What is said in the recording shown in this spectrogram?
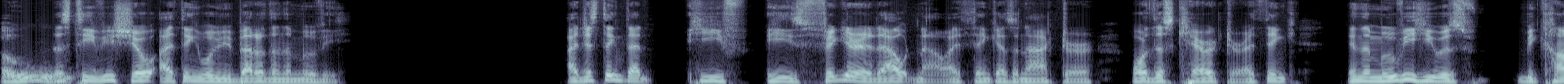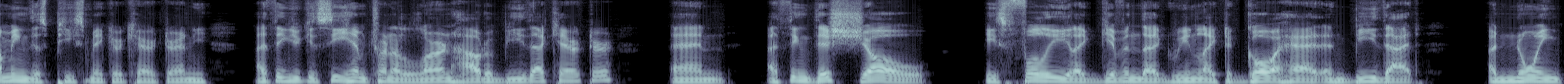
Oh, this TV show I think will be better than the movie. I just think that he he's figured it out now. I think as an actor or this character, I think in the movie he was becoming this peacemaker character, and he, I think you can see him trying to learn how to be that character. And I think this show, he's fully like given that green light to go ahead and be that annoying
